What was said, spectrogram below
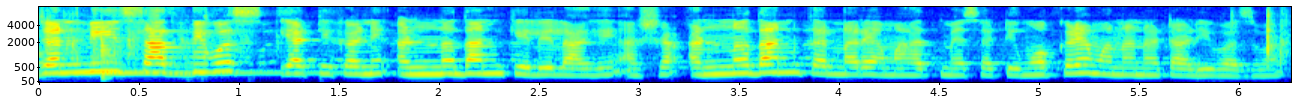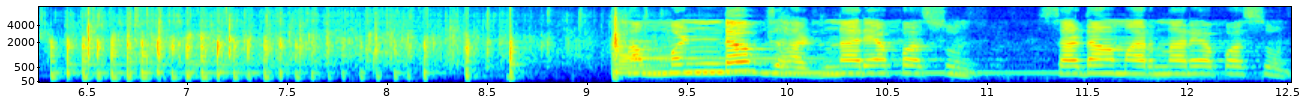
ज्यांनी सात दिवस या ठिकाणी अन्नदान केलेलं आहे अशा अन्नदान करणाऱ्या महात्म्यासाठी मोकळ्या मनानं टाळी वाजवा. हा मंडप झाडणाऱ्यापासून सडा मारणाऱ्यापासून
